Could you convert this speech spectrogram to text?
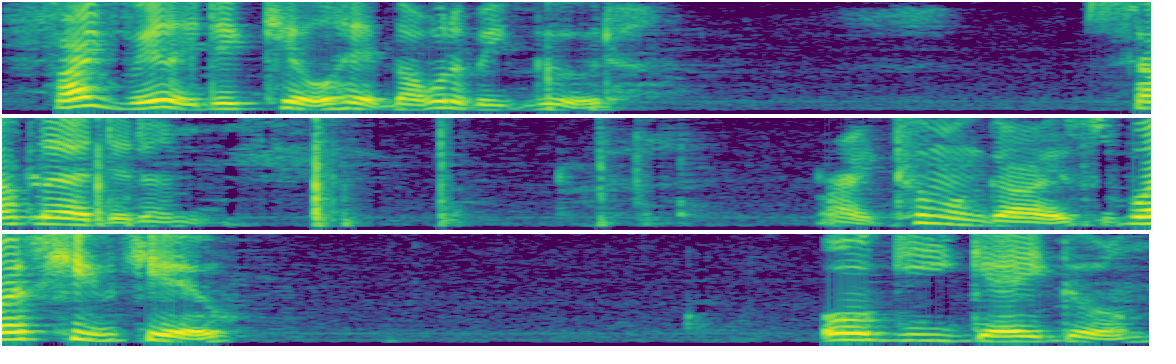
If I really did kill him, that would have been good. Sadly, I didn't. Right, come on, guys. Where's QQ? Oogie Gay Gun.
